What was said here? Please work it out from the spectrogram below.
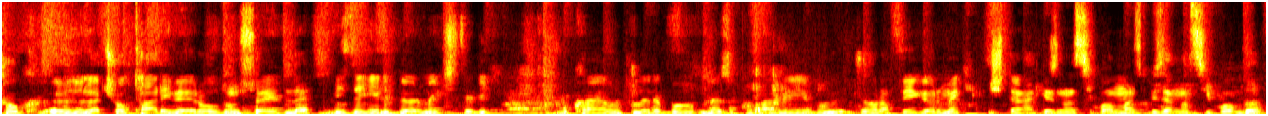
çok övdüler, çok tarihi bir yer olduğunu söylediler. Biz de gelip görmek istedik. Bu kayalıkları, bu Mezopotamya'yı, bu coğrafyayı görmek işte herkese nasip olmaz. Bize nasip oldu.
